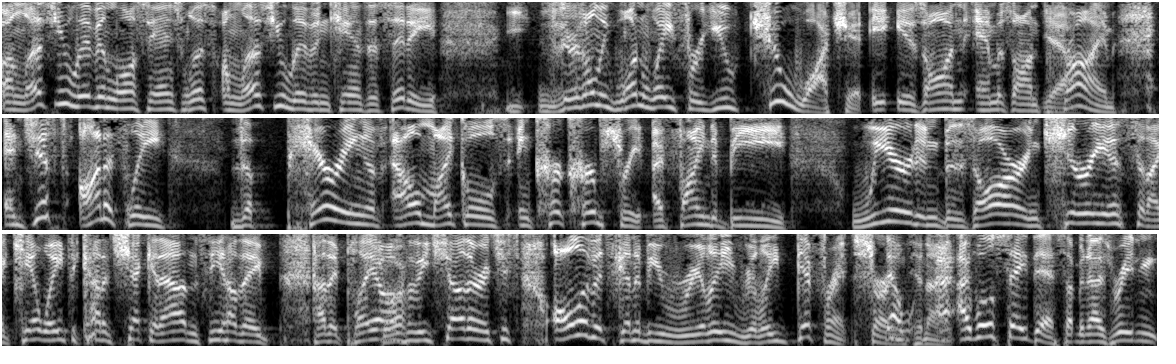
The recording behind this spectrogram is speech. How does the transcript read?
unless you live in Los Angeles, unless you live in Kansas City, there's only one way for you to watch it. It is on Amazon Yeah. Prime. And just honestly, the pairing of Al Michaels and Kirk Herbstreit, I find to be weird and bizarre and curious, and I can't wait to kind of check it out and see how they how they play off of each other. It's just all of it's going to be really, really different starting Now, tonight. I, I will say this. I mean, I was reading.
